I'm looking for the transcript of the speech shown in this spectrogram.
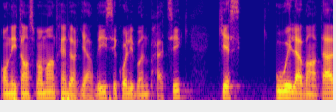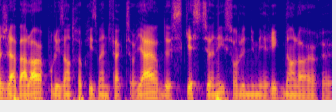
on est en ce moment en train de regarder c'est quoi les bonnes pratiques, qu'est-ce, où est l'avantage, la valeur pour les entreprises manufacturières de se questionner sur le numérique dans leur, euh,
